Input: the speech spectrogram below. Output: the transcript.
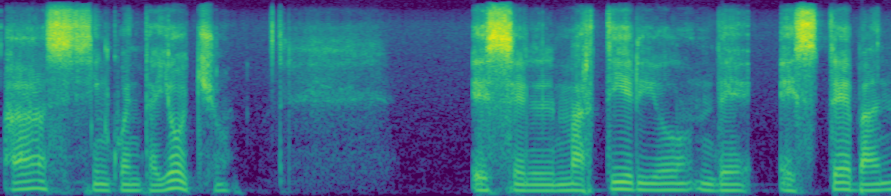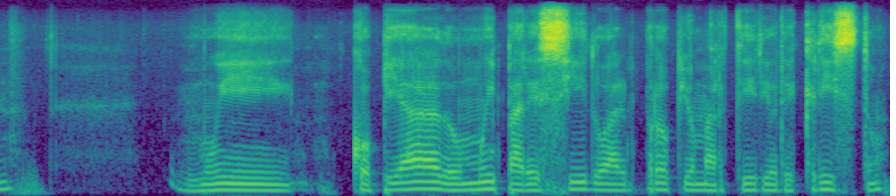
a 58. Es el martirio de Esteban, muy copiado, muy parecido al propio martirio de Cristo,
